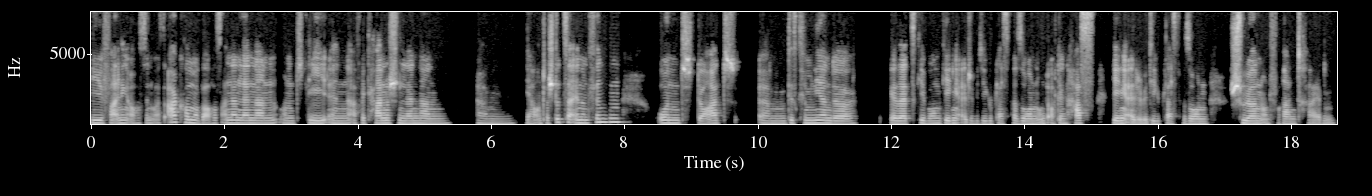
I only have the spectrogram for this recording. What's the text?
die vor allen Dingen auch aus den USA kommen, aber auch aus anderen Ländern und die in afrikanischen Ländern ähm, ja UnterstützerInnen finden und dort ähm, diskriminierende Gesetzgebung gegen LGBTQ-Plus-Personen und auch den Hass gegen LGBTQ-Plus-Personen schüren und vorantreiben.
